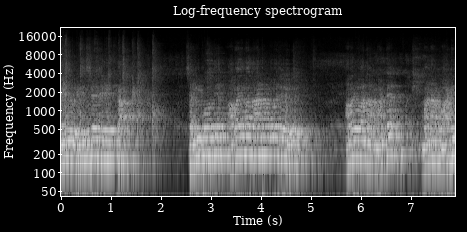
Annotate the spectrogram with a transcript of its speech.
నేను రిజిస్టర్ చేస్తా. చనిపోతే అవయవ దానం కూడా చేయవచ్చు అవయవ దానం అంటే మన బాడీ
